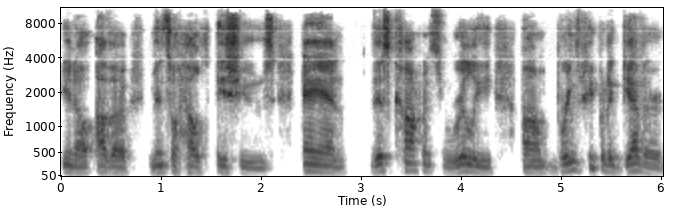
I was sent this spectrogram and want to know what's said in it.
you know other mental health issues, and this conference really um, brings people together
